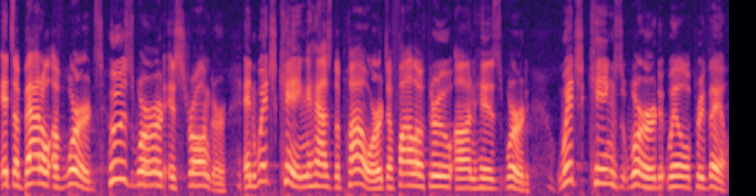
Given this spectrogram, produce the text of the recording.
It's a battle of words. Whose word is stronger? And which king has the power to follow through on his word? Which king's word will prevail?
